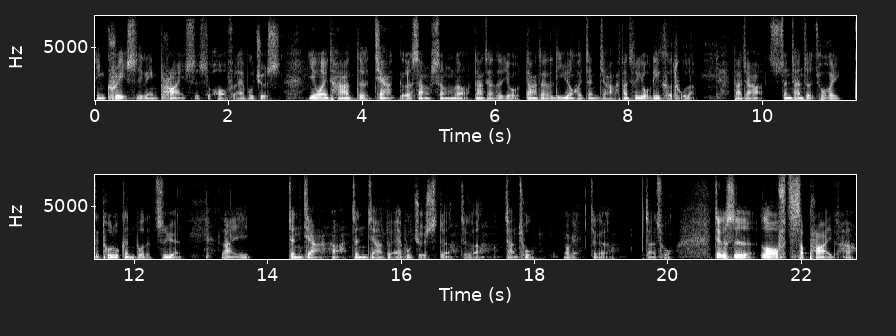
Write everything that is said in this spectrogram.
increase in prices of apple juice，因为它的价格上升了，大家的有大家的利润会增加了，它就有利可图了，大家生产者就会投入更多的资源来增加啊，增加对 apple juice 的这个产出。OK，这个产出，这个是 law of supply 的哈，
